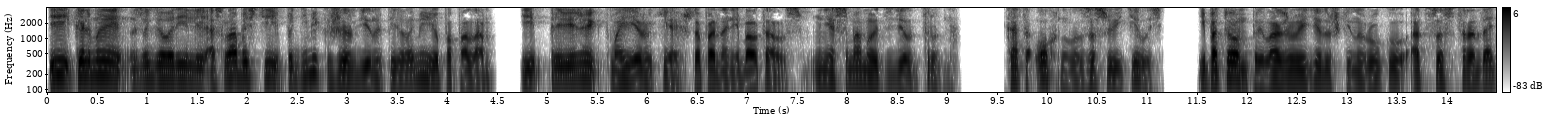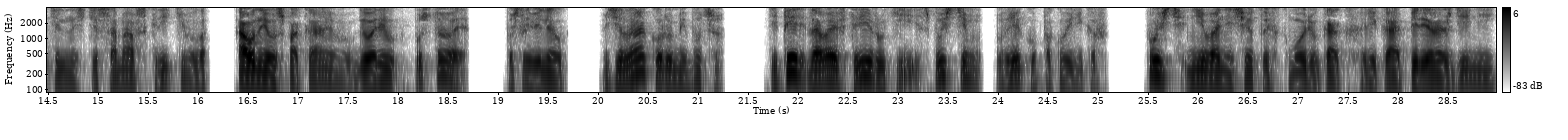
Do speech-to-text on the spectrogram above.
И, коль мы заговорили о слабости, подними-ка жердину, переломи ее пополам и привяжи к моей руке, чтоб она не болталась. Мне самому это сделать трудно. Ката охнула, засуетилась, и потом, прилаживая дедушкину руку, от сострадательности сама вскрикивала, а он ее успокаивал, говорил «пустое», после велел Взяла Курумибуцу. Теперь давай в три руки спустим в реку покойников. Пусть Нева несет их к морю, как река перерождений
